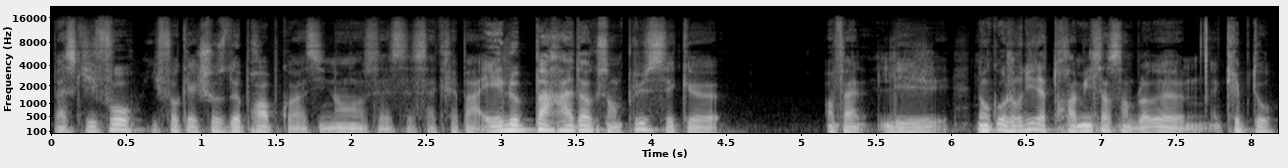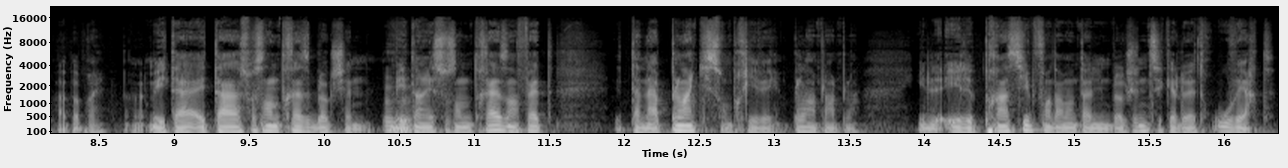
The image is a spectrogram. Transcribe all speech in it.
parce qu'il faut, il faut quelque chose de propre, quoi. Sinon, ça ne crée pas. Et le paradoxe en plus, c'est que Enfin, les... donc aujourd'hui, tu as 3500 euh, crypto à peu près. Mais tu as, 73 blockchains. Mais mhm. dans les 73, en fait, tu en as plein qui sont privés. Plein, plein, plein. Et le, principe fondamental d'une blockchain, c'est qu'elle doit être ouverte.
